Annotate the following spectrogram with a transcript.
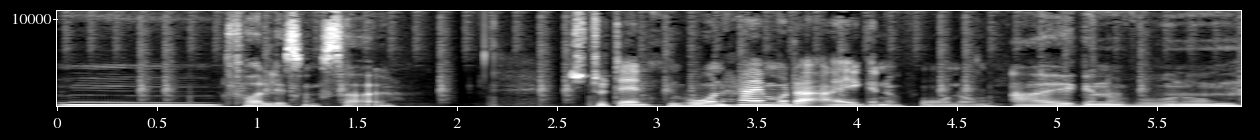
Mm, Vorlesungssaal. Studentenwohnheim oder eigene Wohnung? Eigene Wohnung.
